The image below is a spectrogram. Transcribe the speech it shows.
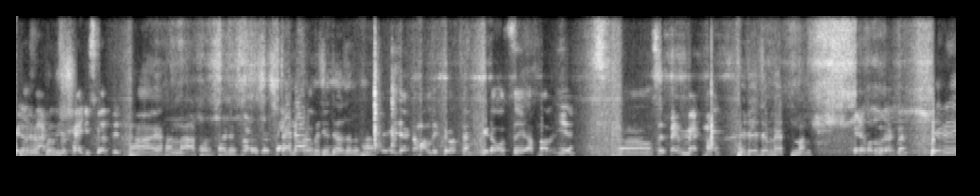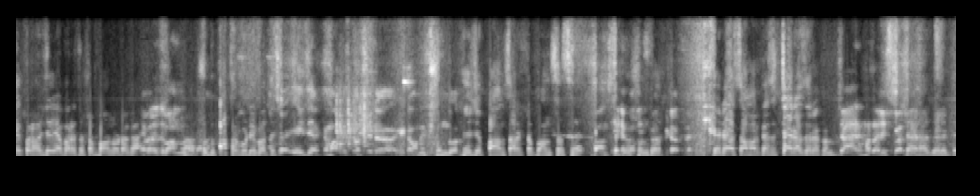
এটা Mirror polish। আঠারোশো ষাট স্কোয়ার ফিট হ্যাঁ এখন আঠারো সাইড আছে। 1860 চাইলে আরও বেশি দেওয়া যাবে হ্যাঁ। এই যে একটা মাল দেখতে পাচ্ছেন এটা হচ্ছে আপনার ইয়ে হচ্ছে ম্যাট মাল। এটা হচ্ছে ম্যাট মাল। এটা কত করে রাখবেন? এরই কোনো যে এবারে তো টাকা। হ্যাঁ, টাকা। শুধু পাথর আচ্ছা এই যে একটা মাল দেখতে এটা এটা অনেক সুন্দর। এই যে পাঁচ আর একটা পাঁচ আছে। পাঁচ। এটা সুন্দর। এটা আছে আমার কাছে চার হাজার এখন। চার হাজার স্কোয়ার এটা।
